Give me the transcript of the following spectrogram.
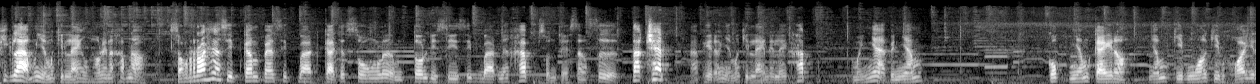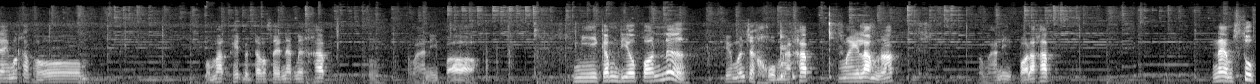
พริกลาบไม่อย่างมากินแรงของเขาเลยนะครับเนาะ250 กรัม 80 บาทกาจะทรงเริ่มต้นที่ 40 บาทนะครับ สนใจสั่งซื้อตักแชทหาเพจเอาอย่างมากินแรงได้เลยครับมาเนี่ยเป็นย้ำกบย้ำไก่เนาะย้ำกีบงัวกีบควายได้หมดครับผมผมมักเพชรเป็นต้องใส่นักนะครับประมาณนี้ปอ มีกำเดียวปอนเนอร์เดี๋ยวมันจะขมนะครับ ไม่ล่ำเนาะประมาณนี้พอแล้วครับน้ำซุป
